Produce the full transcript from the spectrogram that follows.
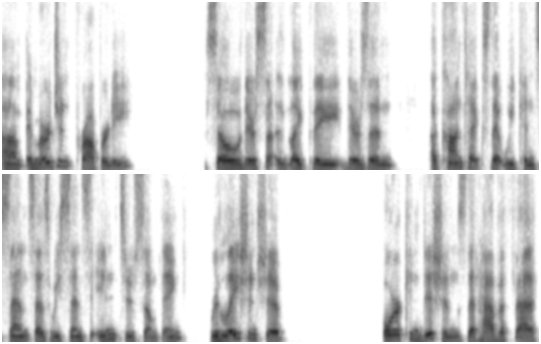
Um, emergent property. So there's like they there's an a context that we can sense as we sense into something, relationship or conditions that have effect,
